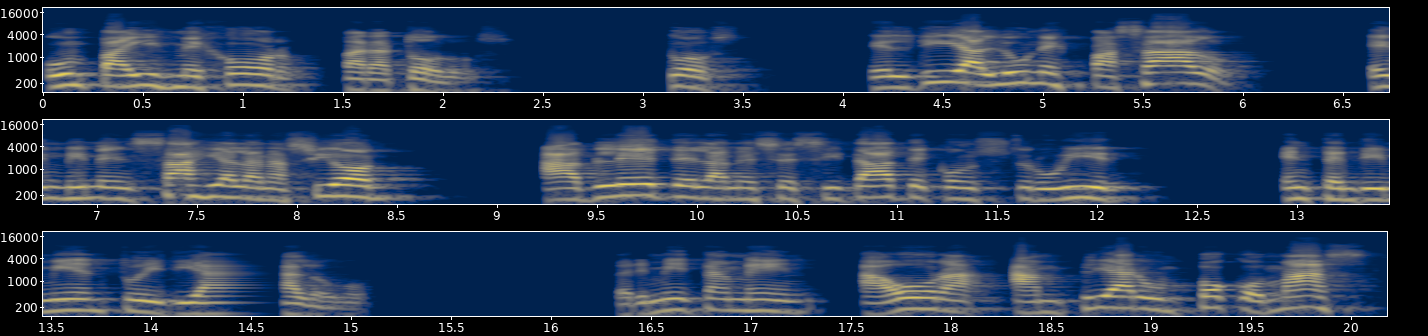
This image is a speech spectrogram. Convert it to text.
un país mejor para todos el día lunes pasado, en mi mensaje a la nación, hablé de la necesidad de construir entendimiento y diálogo. Permítanme ahora ampliar un poco más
